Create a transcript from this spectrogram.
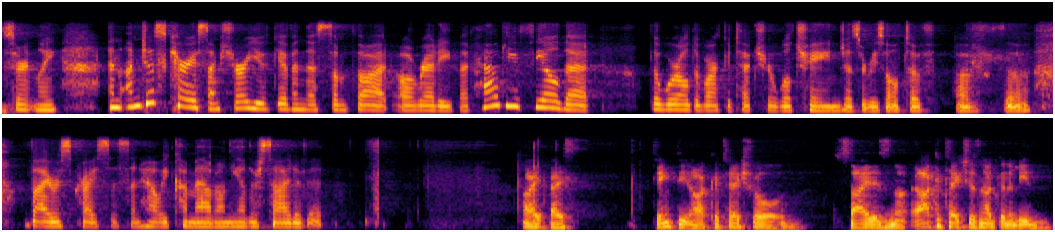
Certainly. And I'm just curious, I'm sure you've given this some thought already, but how do you feel that the world of architecture will change as a result of, of the virus crisis and how we come out on the other side of it? I, I think the architectural side is not architecture is not going to be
